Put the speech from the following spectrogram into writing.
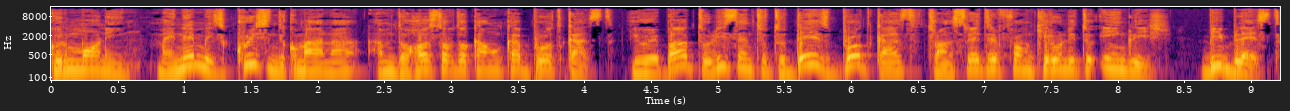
Good morning. My name is Chris Ndikumana. I'm the host of the Kanguka broadcast. You're about to listen to today's broadcast translated from Kirundi to English. Be blessed.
